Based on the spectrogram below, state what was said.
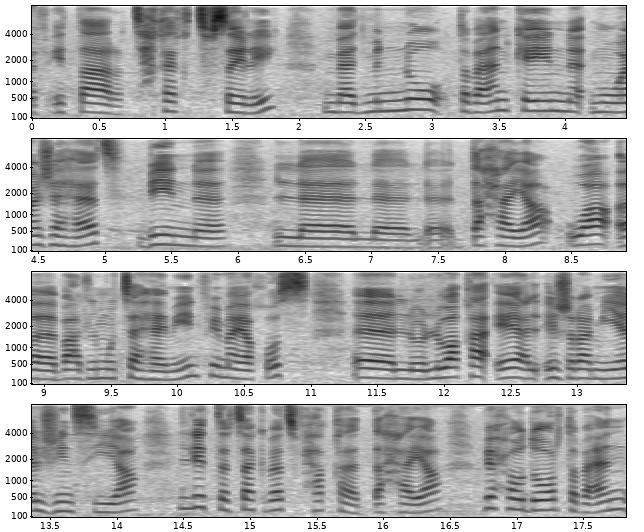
في إطار التحقيق التفصيلي من بعد منه طبعا كاين مواجهات بين الضحايا وبعض المتهمين فيما يخص الوقائع الإجرامية الجنسية اللي ترتكبت في حق الضحايا بحضور طبعا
